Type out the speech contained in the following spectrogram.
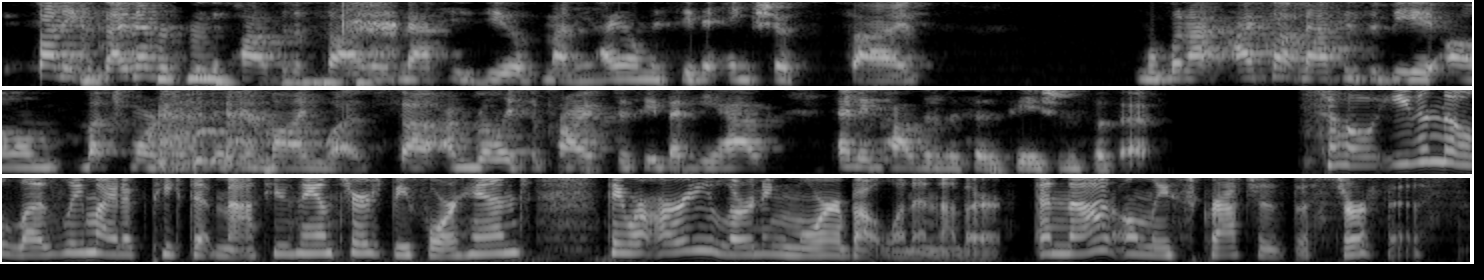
It's funny because I never mm-hmm. see the positive side of Matthew's view of money. I only see the anxious side. When I, I thought Matthew's would be all much more negative than mine was, so I'm really surprised to see that he has any positive associations with it. So, even though Leslie might have peeked at Matthew's answers beforehand, they were already learning more about one another, and that only scratches the surface.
